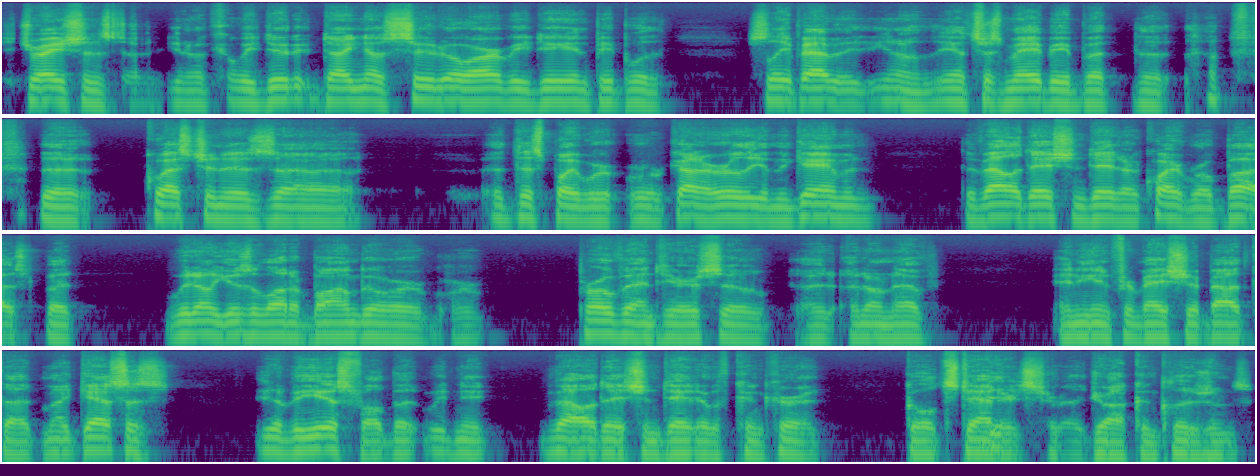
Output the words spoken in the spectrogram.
situation. So, you know, can we do diagnose pseudo RBD in people with sleep habit? You know, the answer is maybe, but the the question is uh, at this point we're we're kind of early in the game, and the validation data are quite robust, but we don't use a lot of Bongo or, or Provent here, so I, I, don't have any information about that. My guess is it'll be useful, but we need validation data with concurrent gold standards to really draw conclusions.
